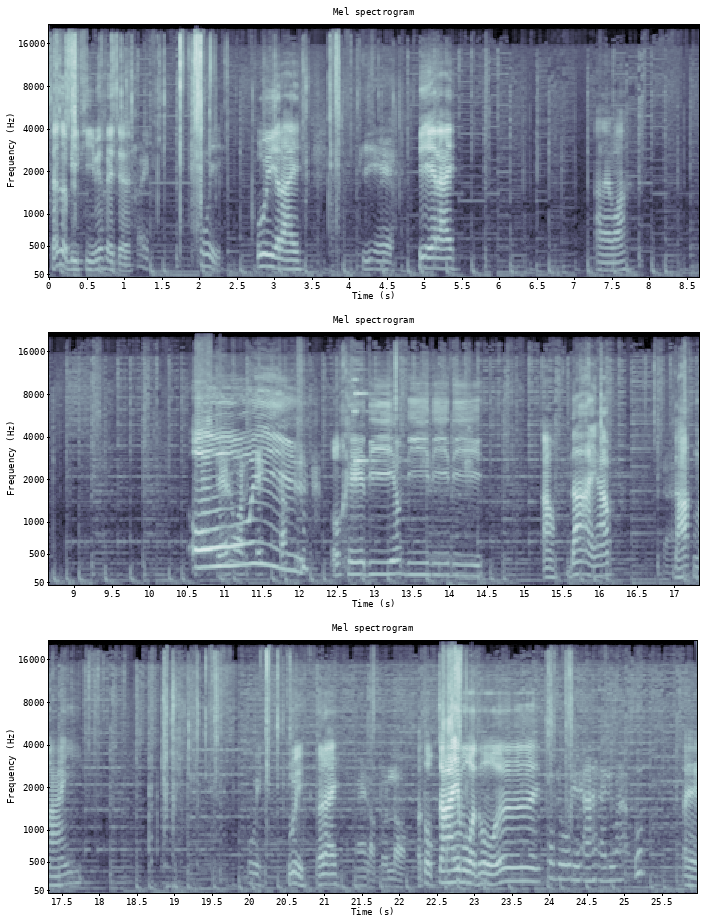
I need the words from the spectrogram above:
แต่ถ้าเกิด BT ไม่เคยเจอ อุ้ย อุ้ยอะไร PA PA อะไร อะไรวะ โอ้ยโอเคดีครับ ดีดีดีเอาได้ครับ Dark Knight อุ้ยอุ้ยอะไรง่ายหรอกโดนหลอกอะตกใจหมดโถเอ้ยก็ดูดิอะไหนดูอะปุ๊บเอ้ยเอ้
